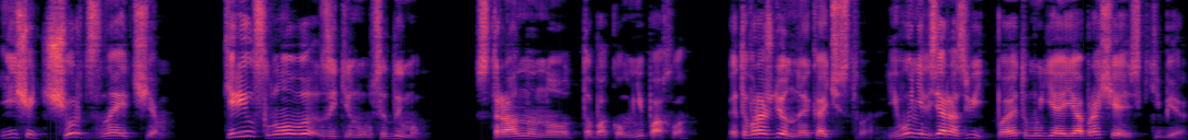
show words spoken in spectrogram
и еще черт знает чем». Кирилл снова затянулся дымом. Странно, но табаком не пахло. Это врожденное качество. Его нельзя развить, поэтому я и обращаюсь к тебе.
